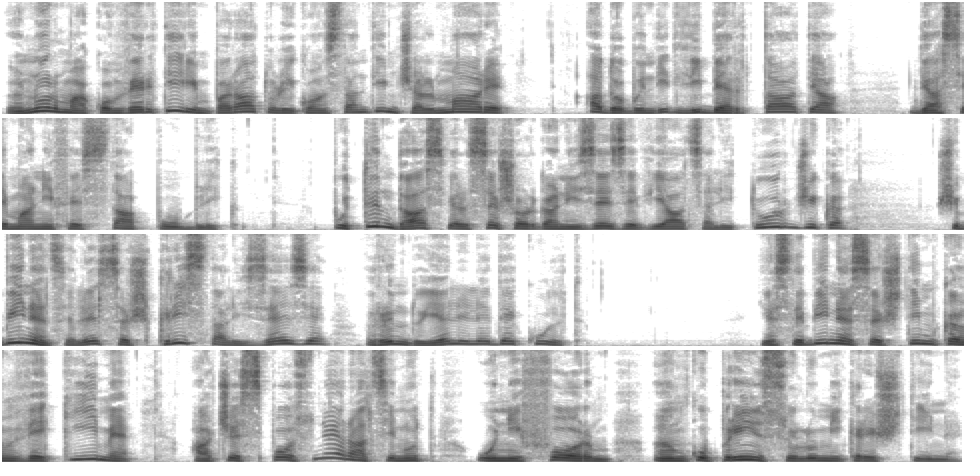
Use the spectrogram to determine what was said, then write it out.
în urma convertirii împăratului Constantin cel Mare, a dobândit libertatea de a se manifesta public, putând astfel să-și organizeze viața liturgică și, bineînțeles, să-și cristalizeze rânduielile de cult. Este bine să știm că în vechime acest post nu era ținut uniform în cuprinsul lumii creștine,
